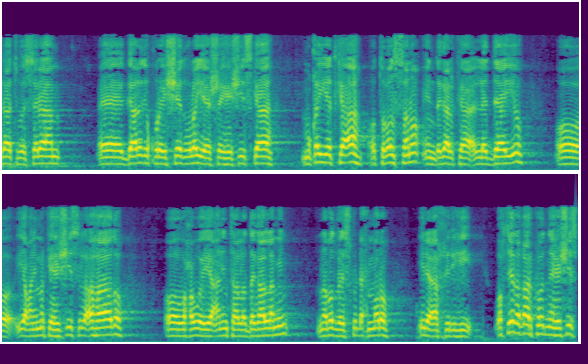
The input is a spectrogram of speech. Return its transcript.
salaatu wasalaam gaaladii quraysheed ula yeeshay heshiiska muqayadka ah oo toban sano in dagaalka la daayo oo yacni marka heshiis la ahaado oo waxa weeye aan intaa la dagaalamin nabad la ysku dhex maro ila aakhirihi. Wakhtiyada qaarkoodna heshiis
